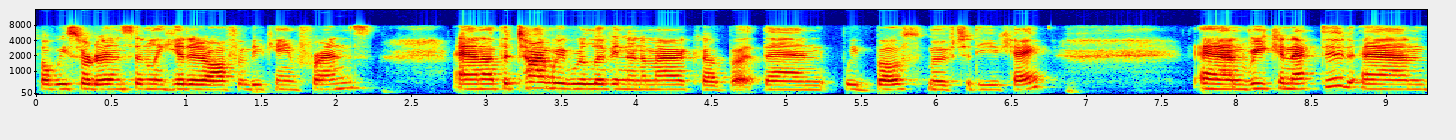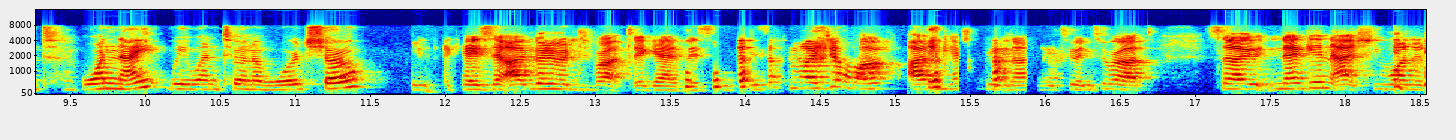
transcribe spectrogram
but we sort of instantly hit it off and became friends. And at the time, we were living in America, but then we both moved to the UK and reconnected. And one night we went to an award show. Okay, so I'm going to interrupt again. This, this is my job. I'm Katie and I like to interrupt. So Negin actually won an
